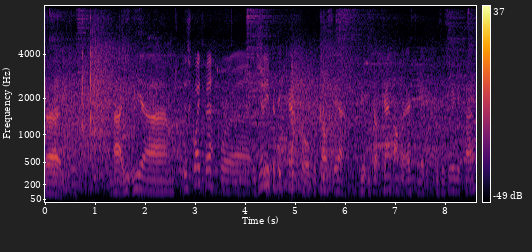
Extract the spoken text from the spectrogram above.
Uh, uh, he, he um, is quite fast for uh, you shape. need to be careful because yeah, you, you can't underestimate it because he's really fast.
